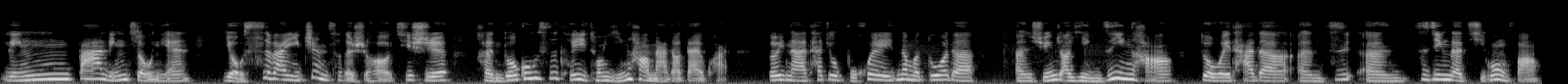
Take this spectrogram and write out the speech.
零八零九年有四万亿政策的时候，其实。很多公司可以从银行拿到贷款，所以呢，他就不会那么多的嗯寻找影子银行作为他的嗯资嗯资金的提供方。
